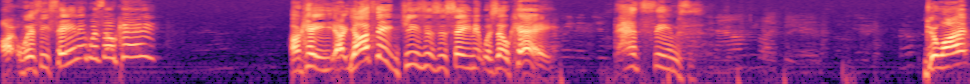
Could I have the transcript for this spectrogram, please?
Uh, Was he saying it was okay? Okay, y'all think Jesus is saying it was okay? That seems. Do what?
